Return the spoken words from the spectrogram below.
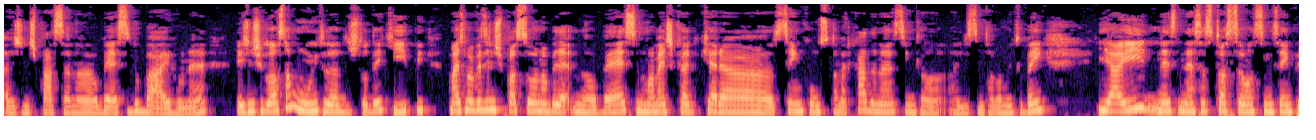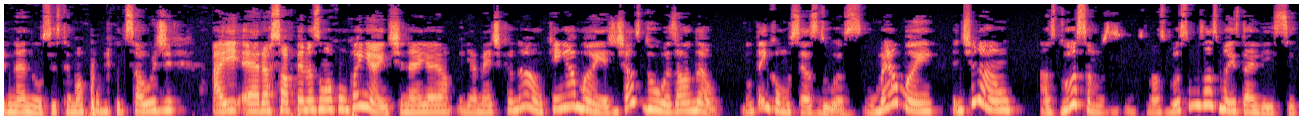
a gente passa na UBS do bairro, né? E a gente gosta muito da- de toda a equipe, mas uma vez a gente passou na UBS, numa médica que era sem consulta marcada, né? Assim, que ela, a Alice não estava muito bem. E aí, nessa situação, assim, sempre, né, no sistema público de saúde, aí era só apenas um acompanhante, né? E a, e a médica, não, quem é a mãe? A gente é as duas. Ela, não, não tem como ser as duas. Uma é a mãe. A gente, não. As duas somos, nós duas somos as mães da Alice.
